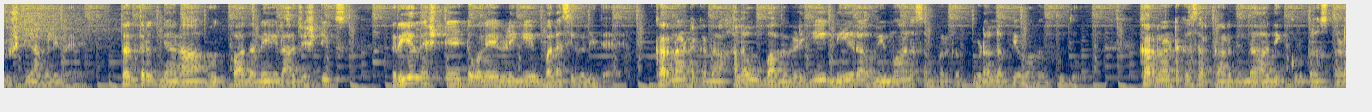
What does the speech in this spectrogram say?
ಸೃಷ್ಟಿಯಾಗಲಿವೆ. ತಂತ್ರಜ್ಞಾನ, ಉತ್ಪಾದನೆ ಲಾಜಿಸ್ಟಿಕ್ಸ್ ರಿಯಲ್ ಎಸ್ಟೇಟ್ ವಲಯಗಳಿಗೆ ಬಲ ಸಿಗಲಿದೆ. ಕರ್ನಾಟಕದ ಹಲವು ಭಾಗಗಳಿಗೆ ನೇರ ವಿಮಾನ ಸಂಪರ್ಕ ಕೂಡ ಲಭ್ಯವಾಗಬಹುದು. ಕರ್ನಾಟಕ ಸರ್ಕಾರದಿಂದ ಅಧಿಕೃತ ಸ್ಥಳ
